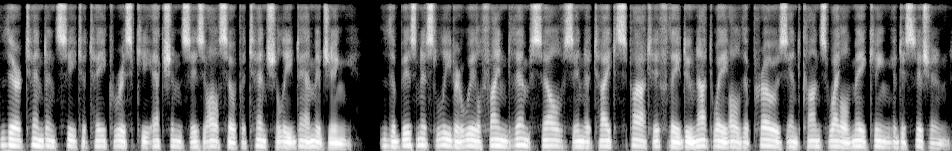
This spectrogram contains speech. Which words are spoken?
Their tendency to take risky actions is also potentially damaging. The business leader will find themselves in a tight spot if they do not weigh all the pros and cons while making a decision.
